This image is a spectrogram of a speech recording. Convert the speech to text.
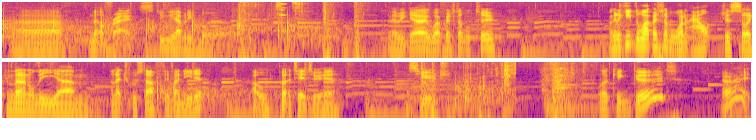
Uh, metal frags. Do we have any more? There we go. Workbench level 2. I'm going to keep the workbench level 1 out just so I can learn all the um, electrical stuff if I need it. I will put a tier 2 here. That's huge. Looking good. Alright.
